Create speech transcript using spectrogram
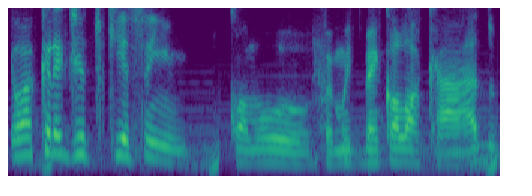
Eu acredito que, assim, como foi muito bem colocado,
